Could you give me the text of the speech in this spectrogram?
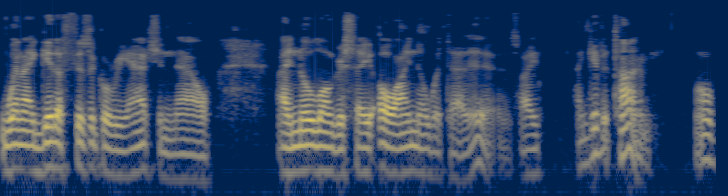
when I get a physical reaction now, I no longer say, "Oh, I know what that is." I I give it time. Well,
